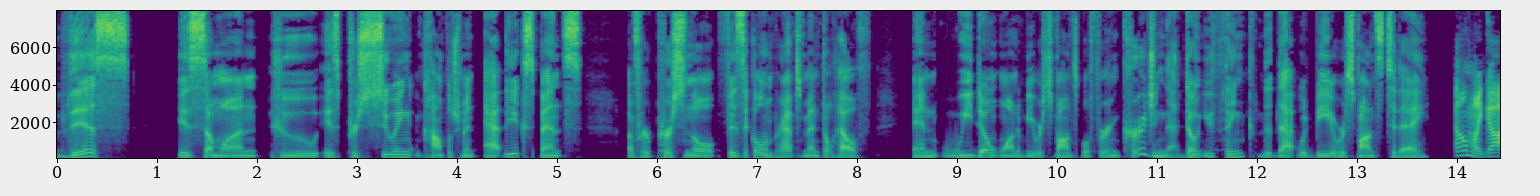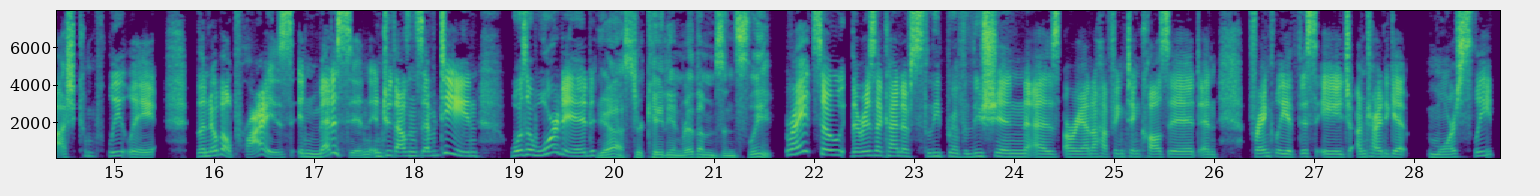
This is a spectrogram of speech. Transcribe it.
This is someone who is pursuing accomplishment at the expense of her personal physical and perhaps mental health. And we don't want to be responsible for encouraging that. Don't you think that that would be a response today? Oh my gosh, completely. The Nobel Prize in Medicine in 2017 was awarded. Yeah, circadian rhythms and sleep. Right? So there is a kind of sleep revolution, as Arianna Huffington calls it. And frankly, at this age, I'm trying to get more sleep.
